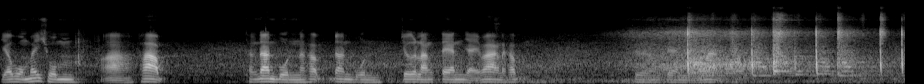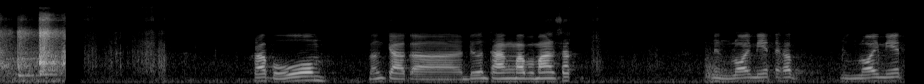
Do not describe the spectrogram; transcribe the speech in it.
เดี๋ยวผมให้ชมอ่าภาพทางด้านบนนะครับ ด้านบนเจอรังแตนใหญ่มากนะครับ เจอรังแตนใหญ่มากครับผมหลังจากเดินทางมาประมาณสัก 100 เมตรนะครับ 100 เมตร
